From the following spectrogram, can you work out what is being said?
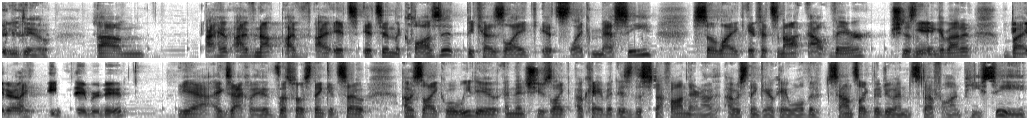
we do. Um, I have I've not I've I, it's it's in the closet because like it's like messy. So like if it's not out there, she doesn't yeah. think about it. But get I, Beat Saber, dude. Yeah, exactly. That's what I was thinking. So I was like, "Well, we do," and then she's like, "Okay, but is the stuff on there?" And I was, I was thinking, "Okay, well, it sounds like they're doing stuff on PC."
